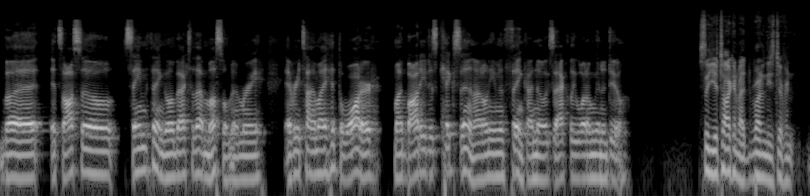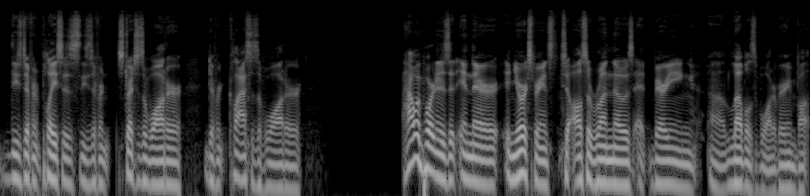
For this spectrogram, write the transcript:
but it's also same thing going back to that muscle memory. Every time i hit the water my body just kicks in. I don't even think i know exactly what i'm going to do. So you're talking about running these different these different places, these different stretches of water, different classes of water. How important is it in there, in your experience, to also run those at varying uh, levels of water, varying vo-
